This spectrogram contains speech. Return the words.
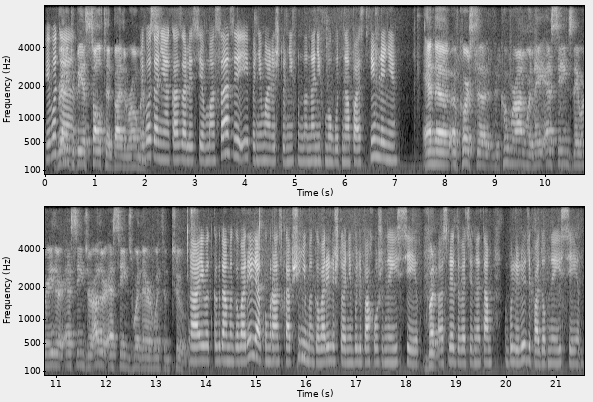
И вот, ready to be assaulted by the И Romans. вот они оказались все в Масаде и понимали, что них, на, на них могут напасть римляне. And uh, of course, uh, the Qumran were they Essenes? They were either Essenes or other Essenes were there with them too. А, И вот когда мы говорили о кумранской общине, мы говорили, что они были похожи на Есеев. But- А, Следовательно, там были люди, подобные Есеям.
